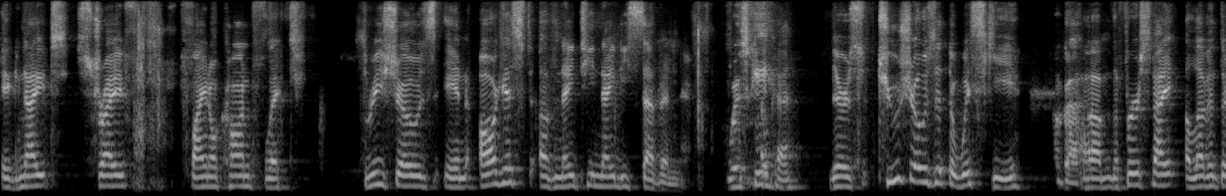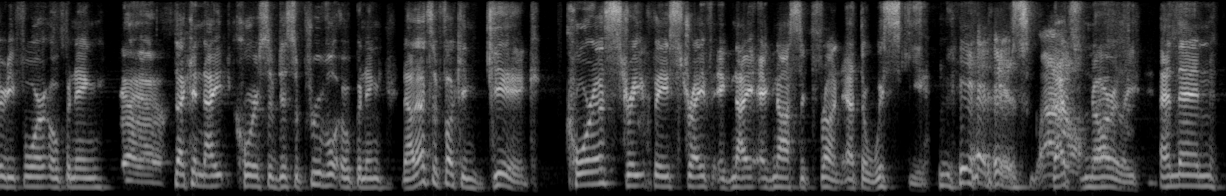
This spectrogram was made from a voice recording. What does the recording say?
Ignite, Strife, Final Conflict, three shows in August of 1997. Whiskey. Okay. There's two shows at the Whiskey. Okay. Um, the first night, 1134 opening. yeah, yeah, yeah. Second night, Chorus of Disapproval opening. Now that's a fucking gig. Chorus, Straight Face, Strife, Ignite, Agnostic Front at the Whiskey. Yeah, it is. Wow. That's gnarly. And then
